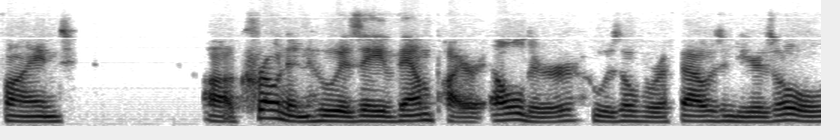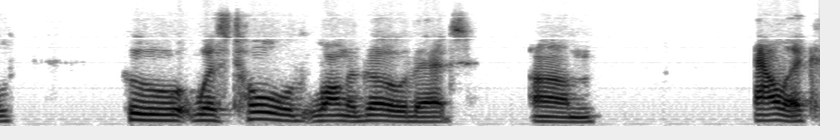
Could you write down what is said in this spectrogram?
find uh, Cronin, who is a vampire elder who is over a thousand years old, who was told long ago that um, Alec,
